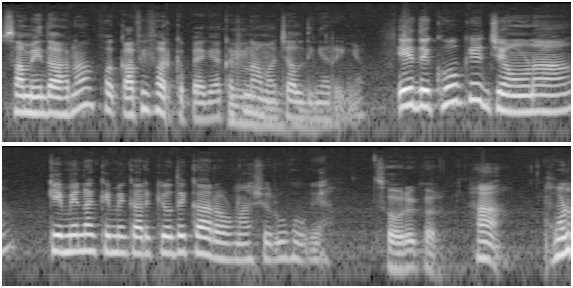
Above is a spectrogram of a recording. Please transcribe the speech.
ਸਮੇਂ ਦਾ ਹਨਾ ਫ- ਕਾਫੀ ਫ਼ਰਕ ਪੈ ਗਿਆ ਘਟਨਾਵਾਂ ਚੱਲਦੀਆਂ ਰਹੀਆਂ। ਇਹ ਦੇਖੋ ਕਿ ਜਿਉਣਾ ਕਿਵੇਂ ਨਾ ਕਿਵੇਂ ਕਰਕੇ ਉਹਦੇ ਘਰ ਆਉਣਾ ਸ਼ੁਰੂ ਹੋ ਗਿਆ। ਸਹੁਰੇ ਘਰ? ਹਾਂ ਹੁਣ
